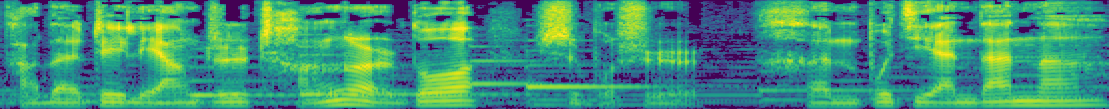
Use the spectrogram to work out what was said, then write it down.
它的这两只长耳朵是不是很不简单呢？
